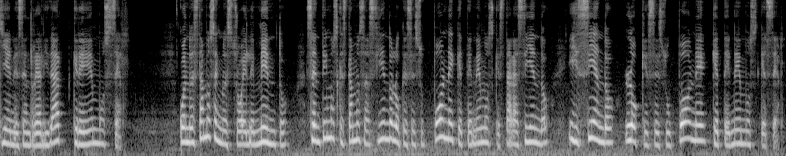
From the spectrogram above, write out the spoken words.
quienes en realidad creemos ser. Cuando estamos en nuestro elemento, sentimos que estamos haciendo lo que se supone que tenemos que estar haciendo y siendo lo que se supone que tenemos que ser.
